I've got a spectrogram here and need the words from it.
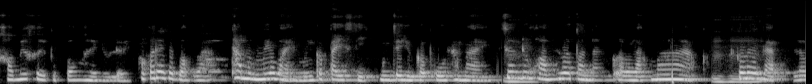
เขาไม่เคยปกป้องอะไรหนูเลยเขาก็ได้จะบอกว่า ถ้ามึงไม่ไหวมึงก็ไปสิมึงจะอยู่กับกูทำไม ซึ่งด้วยความที่ว่าตอนนั้นเรารักมากอือหือก็เลยแบบเรา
